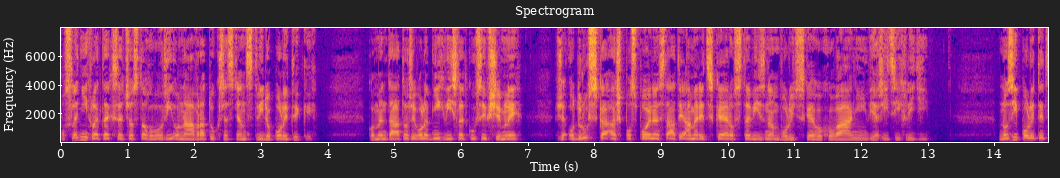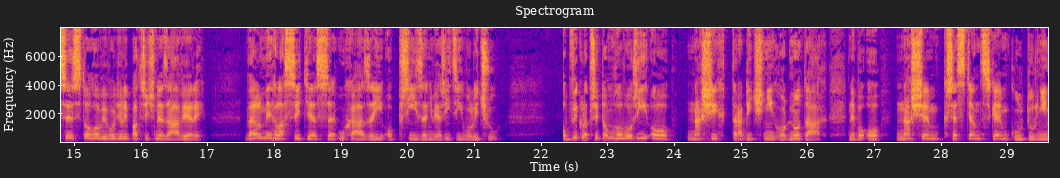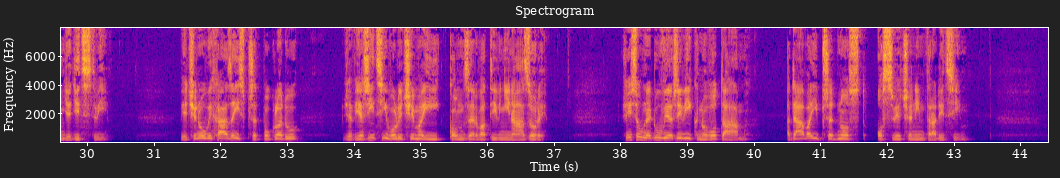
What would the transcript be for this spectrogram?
posledních letech se často hovoří o návratu křesťanství do politiky. Komentátoři volebních výsledků si všimli, že od Ruska až po Spojené státy americké roste význam voličského chování věřících lidí. Mnozí politici z toho vyvodili patřičné závěry. Velmi hlasitě se ucházejí o přízeň věřících voličů. Obvykle přitom hovoří o našich tradičních hodnotách nebo o našem křesťanském kulturním dědictví. Většinou vycházejí z předpokladu, že věřící voliči mají konzervativní názory. Že jsou nedůvěřiví k novotám a dávají přednost osvědčeným tradicím.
